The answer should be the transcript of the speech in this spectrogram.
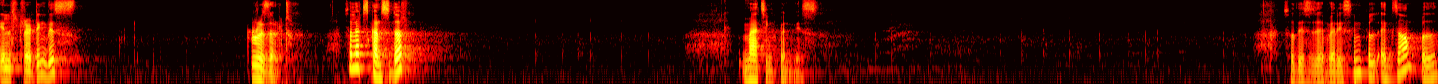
illustrating this result. So, let us consider matching pennies. So, this is a very simple example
